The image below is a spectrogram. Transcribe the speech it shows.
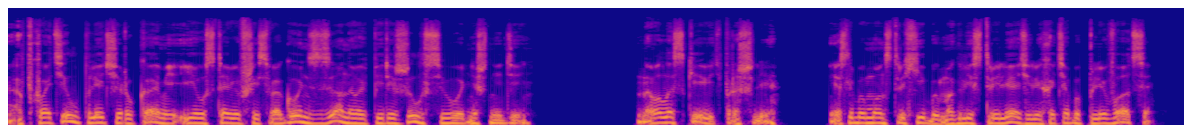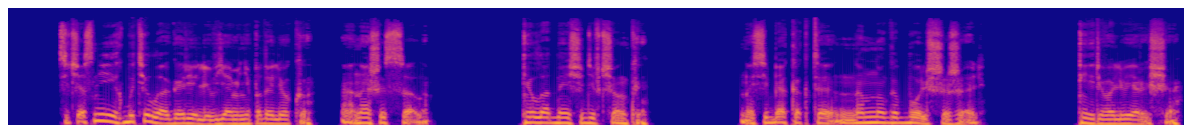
обхватил плечи руками и, уставившись в огонь, заново пережил сегодняшний день. На волоске ведь прошли. Если бы монстры Хибы могли стрелять или хотя бы плеваться, сейчас не их бы тела горели в яме неподалеку, а наши с салом. И ладно еще девчонка. На себя как-то намного больше жаль. И револьвер еще.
